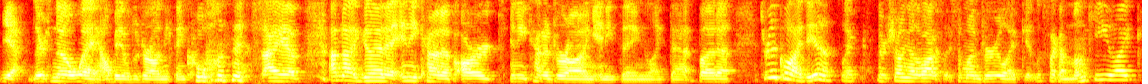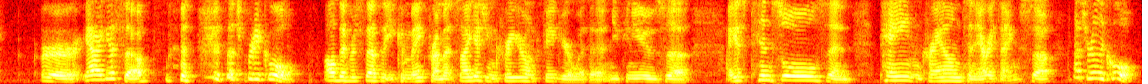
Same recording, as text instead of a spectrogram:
yeah, there's no way I'll be able to draw anything cool on this. I have, I'm not good at any kind of art, any kind of drawing, anything like that. But uh, it's a really cool idea. Like they're showing on the box like someone drew like, it looks like a monkey like, or, yeah, I guess so. That's pretty cool. All different stuff that you can make from it. So I guess you can create your own figure with it. And you can use uh, I guess pencils and paint and crayons and everything. So that's really cool.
